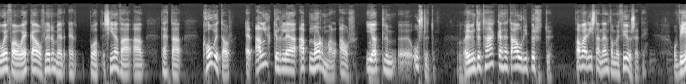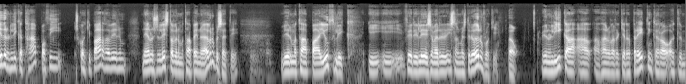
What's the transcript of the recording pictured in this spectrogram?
UEFA og EGA og fleirum er, er búið að sína það að þetta COVID-ár er algjörlega abnormal ár í öllum uh, úrslitum. Og ef við myndum taka þetta ár í burtu þá var Ísland ennþá með fjögursæti og við erum líka að tapa á því sko ekki bara það við erum neðalum sem lista við erum að tapa einu Evropasæti við erum að tapa Youth League í, í, fyrir liði sem verður Íslandsmeistri í öðrum flokki. Já, Við erum líka að, að það er að vera að gera breytingar á öllum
